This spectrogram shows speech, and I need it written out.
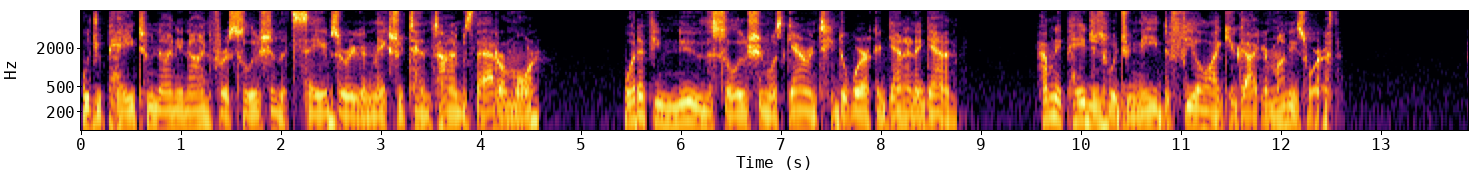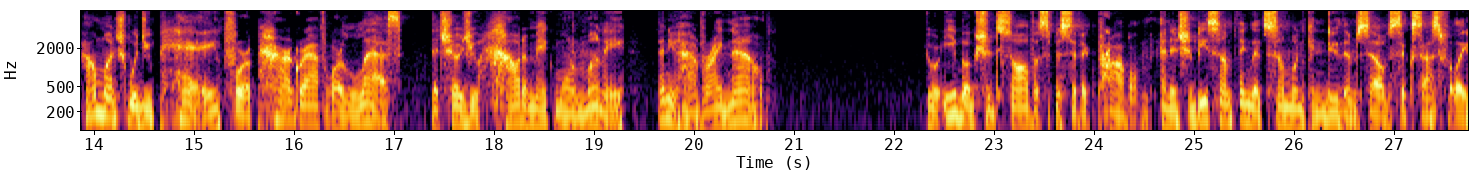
Would you pay $2.99 for a solution that saves or even makes you 10 times that or more? What if you knew the solution was guaranteed to work again and again? How many pages would you need to feel like you got your money's worth? How much would you pay for a paragraph or less that shows you how to make more money than you have right now? Your ebook should solve a specific problem, and it should be something that someone can do themselves successfully.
